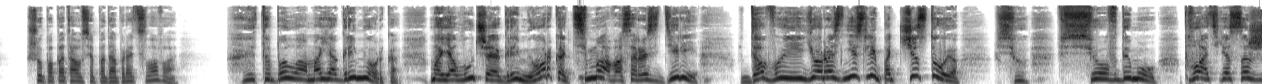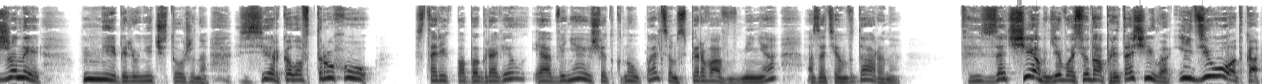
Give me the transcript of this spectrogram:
— Шу попытался подобрать слова. «Это была моя гримерка, моя лучшая гримерка, тьма вас раздери! Да вы ее разнесли подчистую! Все, все в дыму, платья сожжены, мебель уничтожена, зеркало в труху!» Старик побагровел и обвиняюще ткнул пальцем сперва в меня, а затем в Дарана. «Ты зачем его сюда притащила, идиотка?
